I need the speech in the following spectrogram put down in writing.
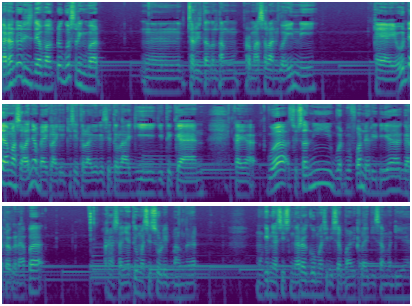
kadang tuh di setiap waktu gue sering banget cerita tentang permasalahan gue ini kayak ya udah masalahnya baik lagi ke situ lagi ke situ lagi gitu kan. Kayak gue susah nih buat move on dari dia gak tau kenapa. Rasanya tuh masih sulit banget. Mungkin gak sih sebenarnya gue masih bisa balik lagi sama dia.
